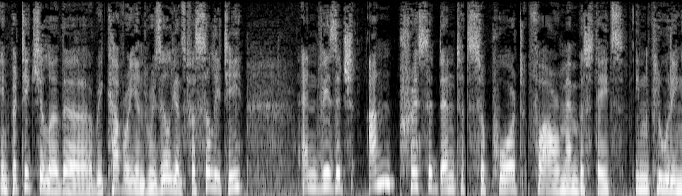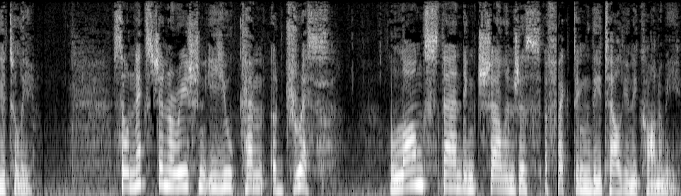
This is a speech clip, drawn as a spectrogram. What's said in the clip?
in particular the Recovery and Resilience Facility, envisage unprecedented support for our member states, including Italy. So Next Generation EU can address long-standing challenges affecting the Italian economy,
